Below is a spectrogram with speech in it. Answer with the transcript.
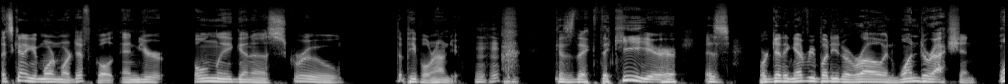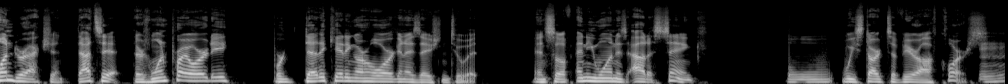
It's going to get more and more difficult, and you're only going to screw the people around you. Mm-hmm. Because the, the key here is we're getting everybody to row in one direction. One direction. That's it. There's one priority. We're dedicating our whole organization to it. And so if anyone is out of sync, we start to veer off course. Mm-hmm.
